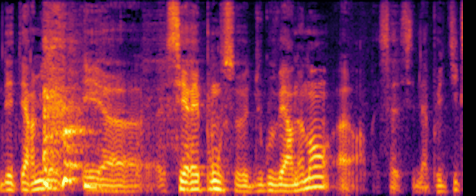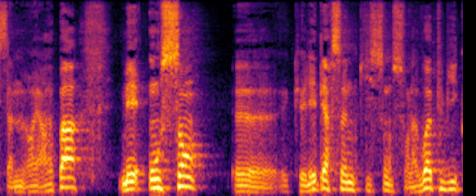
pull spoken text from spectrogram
déterminées et euh, ces réponses euh, du gouvernement, alors c'est de la politique, ça ne me regarde pas, mais on sent euh, que les personnes qui sont sur la voie publique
